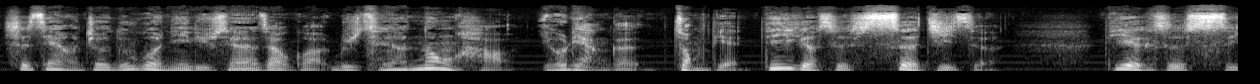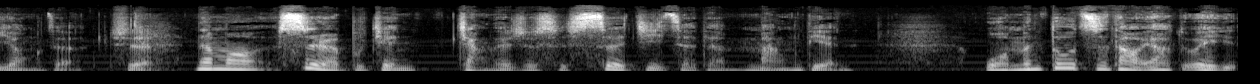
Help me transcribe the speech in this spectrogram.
是这样，就如果你旅程要照顾好，旅程要弄好，有两个重点。第一个是设计者，第二个是使用者。是。那么视而不见讲的就是设计者的盲点。我们都知道要为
